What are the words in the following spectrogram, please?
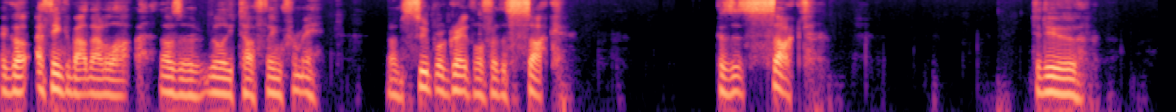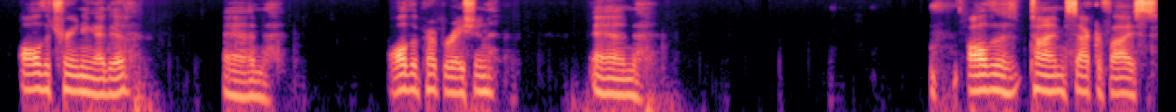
I go I think about that a lot. That was a really tough thing for me. I'm super grateful for the suck because it sucked to do all the training I did and all the preparation and all the time sacrificed.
